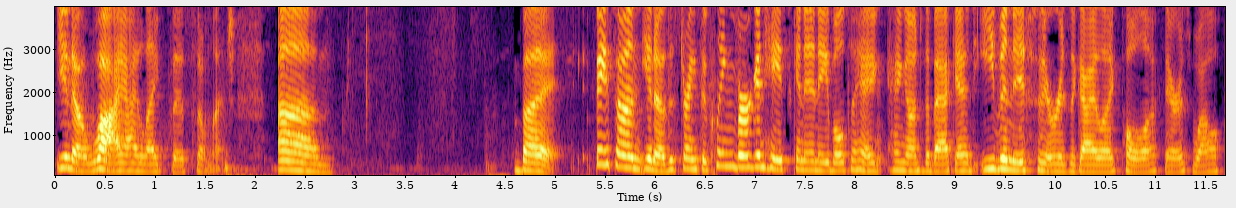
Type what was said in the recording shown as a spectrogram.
you know why I like this so much. Um but based on, you know, the strength of Klingberg and Heiskanen able to hang hang on to the back end, even if there is a guy like Polak there as well.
